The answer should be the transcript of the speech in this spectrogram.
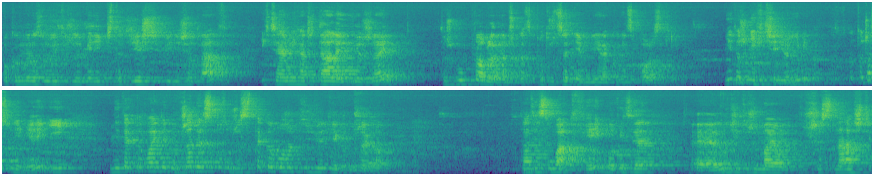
pokonując ludzi, którzy mieli 40-50 lat i chciałem jechać dalej, wyżej, to już był problem na przykład z podrzuceniem mnie na koniec Polski. Nie to, że nie chcieli, oni nie, no to czasu nie mieli i nie traktowali tego w żaden sposób, że z tego może być coś wielkiego, dużego. Teraz jest łatwiej, bo widzę ludzi, którzy mają 16,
